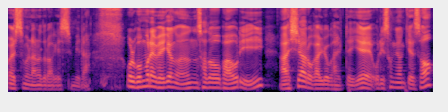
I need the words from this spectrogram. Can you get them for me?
말씀을 나누도록 하겠습니다. 오늘 본문의 배경은 사도 바울이 아시아로 가려고 할 때에 우리 성령께서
